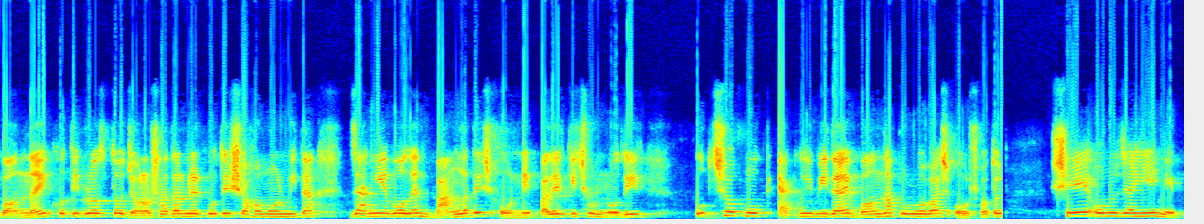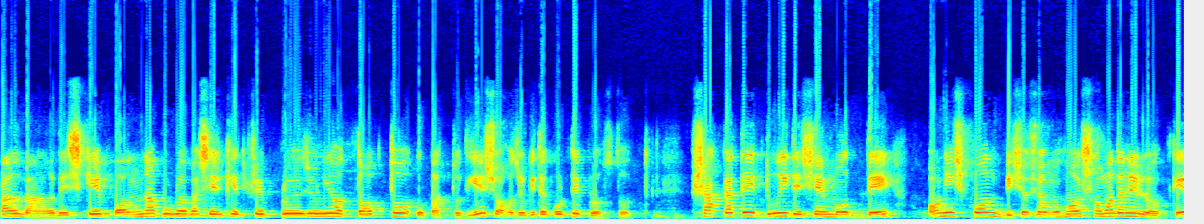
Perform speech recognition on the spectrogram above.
বন্যায় ক্ষতিগ্রস্ত জনসাধারণের প্রতি সহমর্মিতা জানিয়ে বলেন, বাংলাদেশ ও নেপালের কিছু নদীর উৎসবমুখ একই বিদায়, বন্যা, পূর্বাভাস ও সতর্ক সে অনুযায়ী নেপাল বাংলাদেশকে বন্যা পূর্বাভাসের ক্ষেত্রে প্রয়োজনীয় তথ্য উপাত্ত দিয়ে সহযোগিতা করতে প্রস্তুত। সাক্ষাতে দুই দেশের মধ্যে অনিষ্পন বিষয়সমূহ সমাধানের লক্ষ্যে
